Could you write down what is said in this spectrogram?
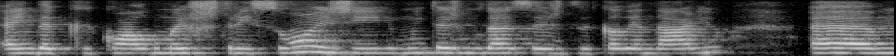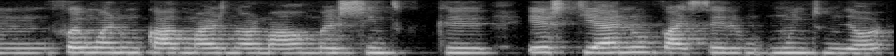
ainda que com algumas restrições e muitas mudanças de calendário, um, foi um ano um bocado mais normal, mas sinto que este ano vai ser muito melhor.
